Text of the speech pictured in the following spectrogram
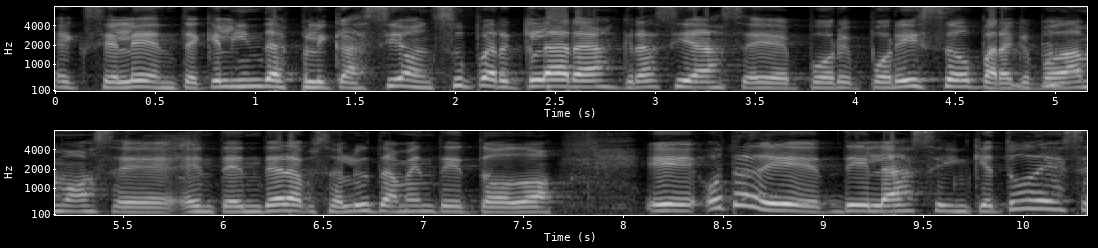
Excelente, qué linda explicación, súper clara. Gracias eh, por, por, eso, para que podamos eh, entender absolutamente todo. Eh, otra de, las inquietudes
